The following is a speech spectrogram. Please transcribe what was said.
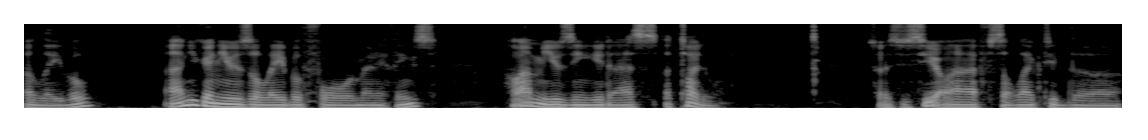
a label. And you can use a label for many things. I'm using it as a title. So as you see, I have selected the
